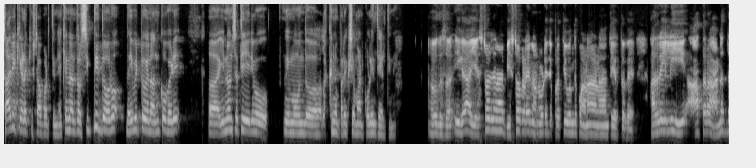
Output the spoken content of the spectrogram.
ಸಾರಿ ಕೇಳಕ್ ಇಷ್ಟಪಡ್ತೀನಿ. ಯಾಕೆಂದ್ರೆ ಅಂಥವ್ರು ಸಿಕ್ತಿದ್ದವರು, ದಯವಿಟ್ಟು ಏನು ಅನ್ಕೋಬೇಡಿ. ಇನ್ನೊಂದ್ಸತಿ ನೀವು ನಿಮ್ಮ ಒಂದು ಲಕ್ಕನ ಪರೀಕ್ಷೆ ಮಾಡ್ಕೊಳ್ಳಿ ಅಂತ ಹೇಳ್ತೀನಿ. ಹೌದು ಸರ್. ಈಗ ಎಷ್ಟೋ ಜನ ಎಷ್ಟೋ ಕಡೆ ನಾವು ನೋಡಿದ್ವಿ ಪ್ರತಿಯೊಂದಕ್ಕೂ ಹಣ ಹಣ ಅಂತ ಇರ್ತದೆ. ಆದ್ರೆ ಇಲ್ಲಿ ಆ ತರ ಹಣದ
